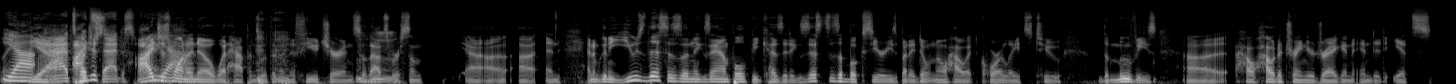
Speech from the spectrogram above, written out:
like, Yeah. Yeah, that's I just- satisfying. I just Yeah. want to know what happens with them in the future, and so that's Mhm. where some. Uh, uh, and and I'm going to use this as an example because it exists as a book series, but I don't know how it correlates to the movies. Uh, how How to Train Your Dragon ended its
